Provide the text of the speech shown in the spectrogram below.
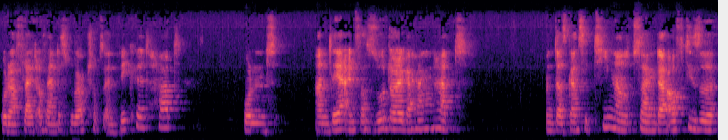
oder vielleicht auch während des Workshops entwickelt hat und an der einfach so doll gehangen hat und das ganze Team dann sozusagen da auf diese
